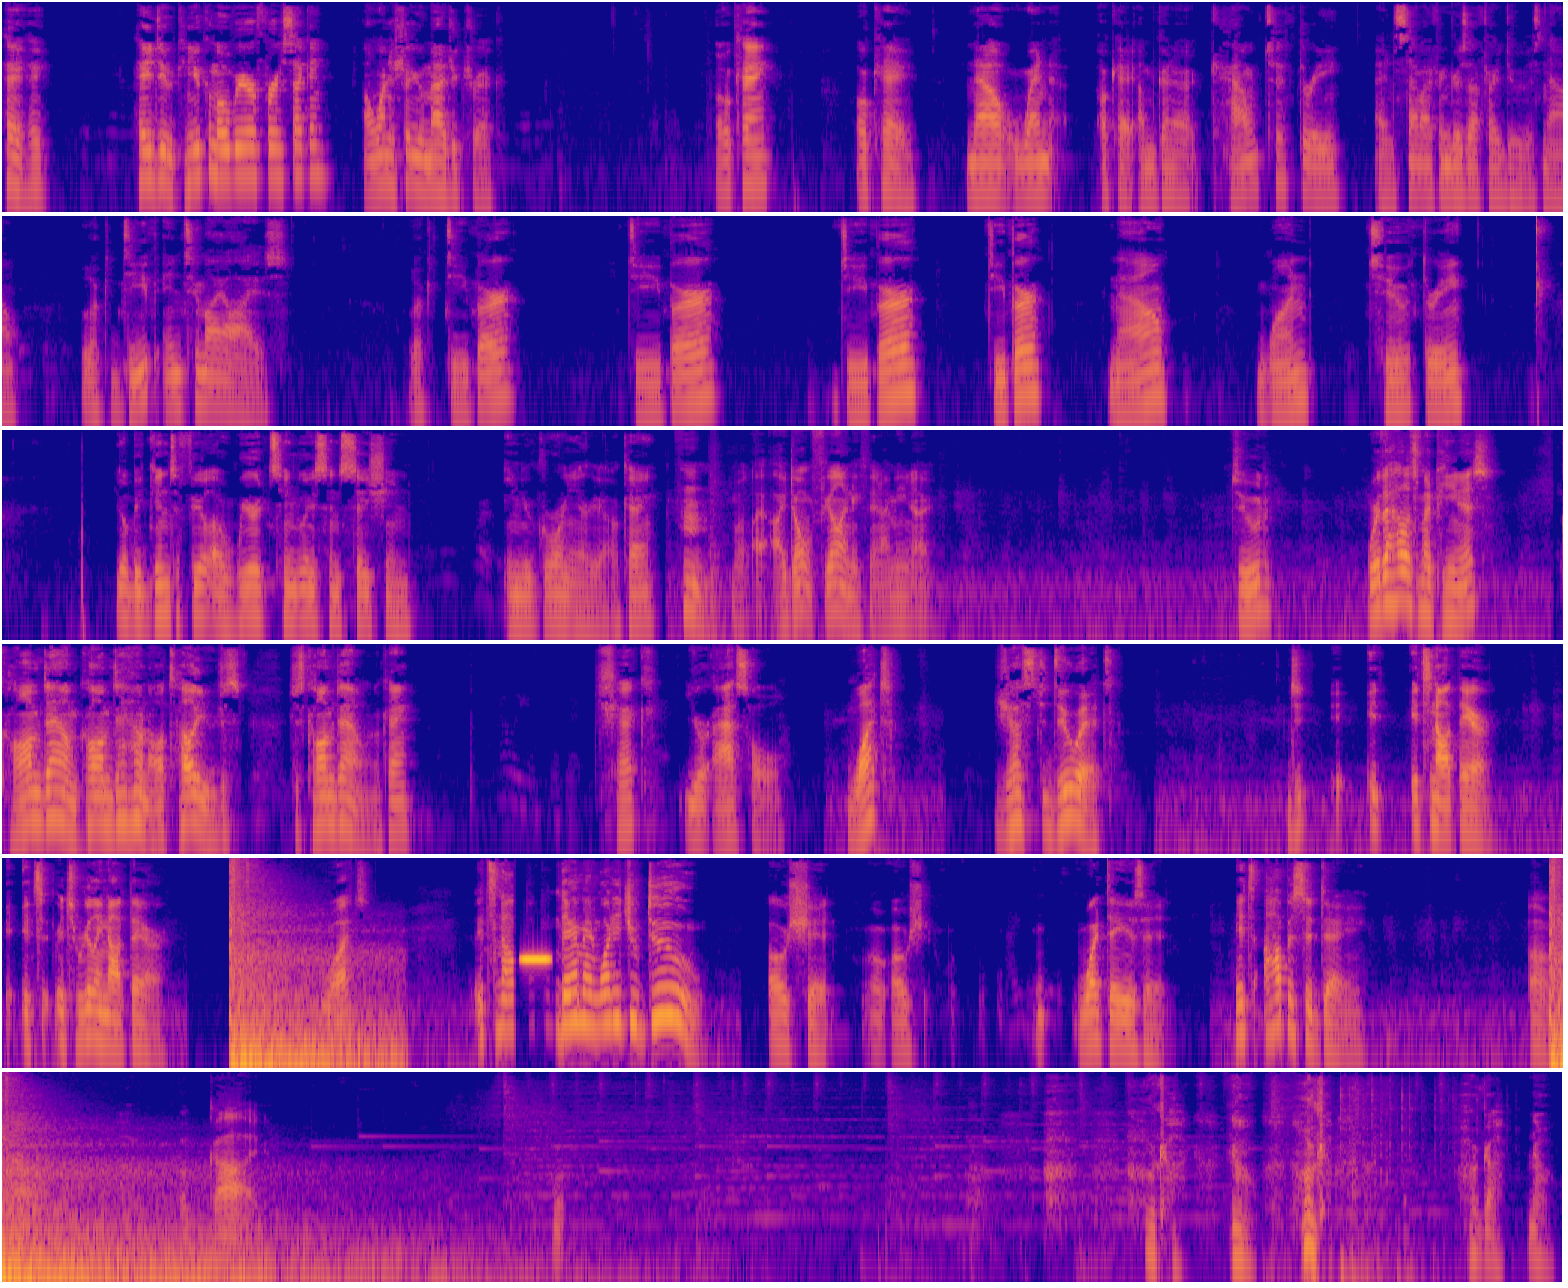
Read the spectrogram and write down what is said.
Hey, hey. Hey, dude, can you come over here for a second? I want to show you a magic trick. Okay. Okay. Now, when... Okay, I'm gonna count to three and snap my fingers after I do this. Now, look deep into my eyes. Look deeper, deeper, deeper, deeper. Now, one, two, three. You'll begin to feel a weird tingly sensation in your groin area, okay? Hmm, well, I, I don't feel anything. I mean, I... Dude, where the hell is my penis? Calm down, calm down. I'll tell you. Just, just calm down, okay? Check your asshole. What? Just do it. It, it, it's not there. It's, it's really not there. What? It's not there, man. What did you do? Oh, shit. Oh, oh, shit. What day is it? It's opposite day. Oh, no. Oh, oh God. Oh, God. No. Oh, God. Oh, God. No.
